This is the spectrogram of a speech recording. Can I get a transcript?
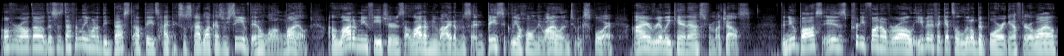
Overall though, this is definitely one of the best updates Hypixel Skyblock has received in a long while. A lot of new features, a lot of new items, and basically a whole new island to explore. I really can't ask for much else. The new boss is pretty fun overall, even if it gets a little bit boring after a while,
